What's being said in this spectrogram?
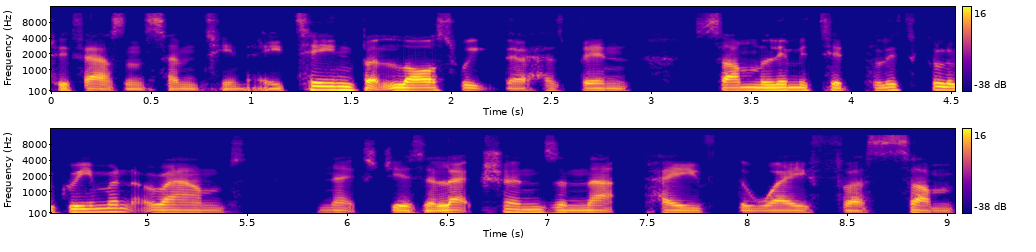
2017-18. But last week there has been some limited political agreement around next year's elections, and that paved the way for some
